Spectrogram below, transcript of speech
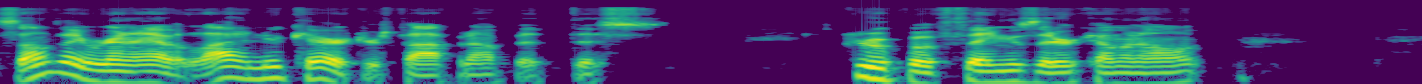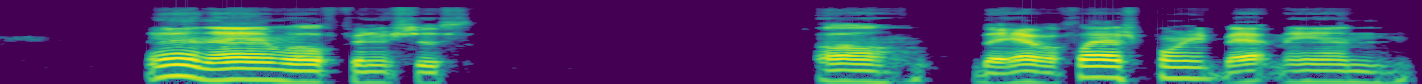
Sounds like we're going to have a lot of new characters popping up at this group of things that are coming out. And then we'll finish this well, they have a Flashpoint, Batman,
